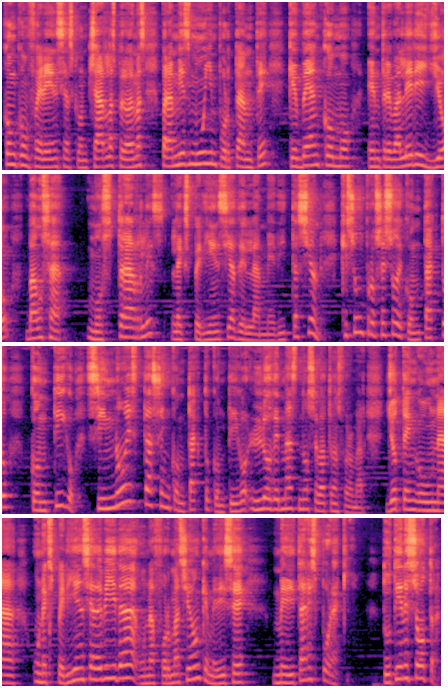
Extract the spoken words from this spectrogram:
con conferencias, con charlas, pero además para mí es muy importante que vean cómo entre Valeria y yo vamos a mostrarles la experiencia de la meditación, que es un proceso de contacto contigo. Si no estás en contacto contigo, lo demás no se va a transformar. Yo tengo una, una experiencia de vida, una formación que me dice, meditar es por aquí. Tú tienes otra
